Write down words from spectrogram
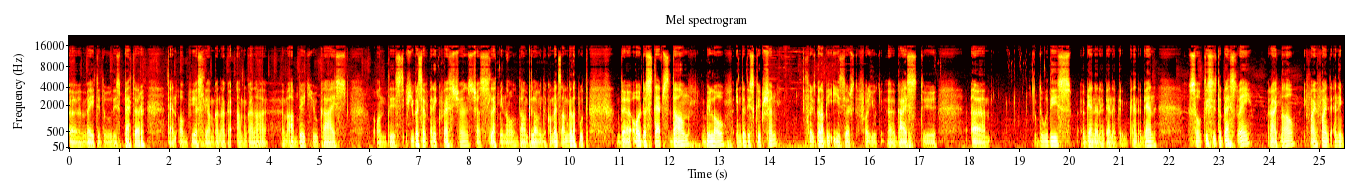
uh, way to do this better then obviously i'm gonna i'm gonna um, update you guys on this. If you guys have any questions just let me know down below in the comments. I'm gonna put the all the steps down below in the description so it's gonna be easier for you uh, guys to um, do this again and again and again. So this is the best way right now. If i find any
